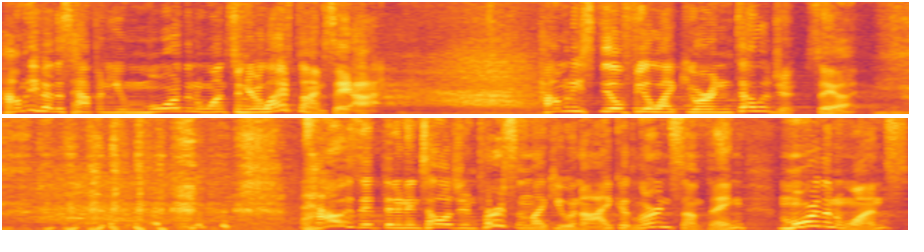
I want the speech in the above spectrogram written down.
How many have had this happen to you more than once in your lifetime? Say I. How many still feel like you're intelligent? Say I. How is it that an intelligent person like you and I could learn something more than once,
